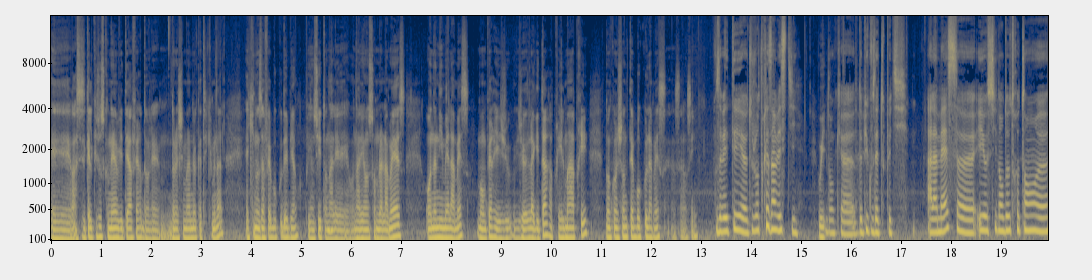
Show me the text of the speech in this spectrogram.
Et voilà, c'est quelque chose qu'on est invité à faire dans le, dans le chemin de catéchuménal et qui nous a fait beaucoup de bien. Puis ensuite, on allait, on allait ensemble à la messe, on animait la messe. Mon père, il jou- jouait de la guitare, après il m'a appris, donc on chantait beaucoup la messe, ça aussi. Vous avez été euh, toujours très investi. Oui. Donc euh, depuis que vous êtes tout petit. À la messe euh, et aussi dans d'autres temps. euh,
